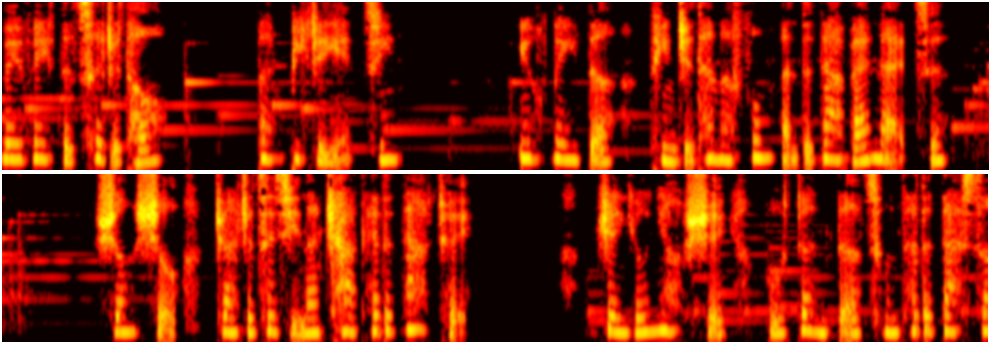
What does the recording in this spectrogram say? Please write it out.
微微的侧着头，半闭着眼睛，用力的挺着她那丰满的大白奶子。双手抓着自己那岔开的大腿，任由尿水不断的从他的大骚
